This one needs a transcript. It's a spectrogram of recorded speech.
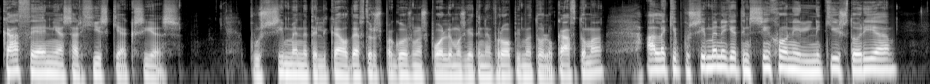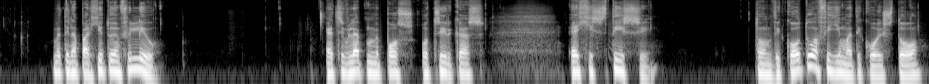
κάθε έννοιας αρχής και αξίας που σήμαινε τελικά ο δεύτερος παγκόσμιος πόλεμος για την Ευρώπη με το ολοκαύτωμα, αλλά και που σήμαινε για την σύγχρονη ελληνική ιστορία με την απαρχή του εμφυλίου. Έτσι βλέπουμε πώς ο Τσίρκας έχει στήσει τον δικό του αφηγηματικό ιστό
